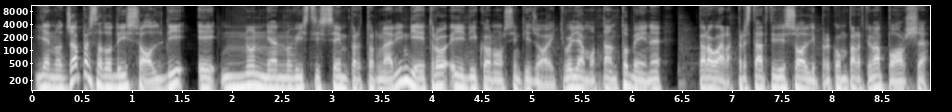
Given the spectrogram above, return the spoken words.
gli hanno già prestato dei soldi e non ne hanno visti sempre tornare indietro e gli dicono «Senti Joy, ti vogliamo tanto bene, però guarda, prestarti dei soldi per comprarti una Porsche,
